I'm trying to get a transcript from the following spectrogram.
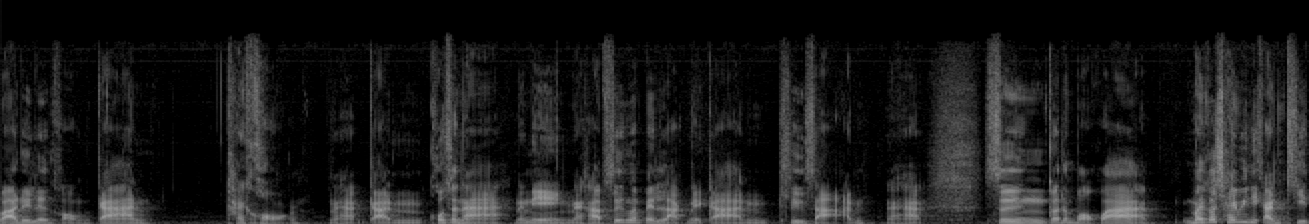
ว่าด้วยเรื่องของการขายของนะฮะการโฆษณานั่นเองนะครับ ซึ่งมันเป็นหลักในการสื่อสารนะฮะซึ่งก็ต้องบอกว่ามันก็ใช้วิธีการคิด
